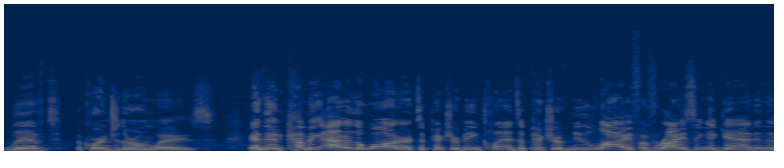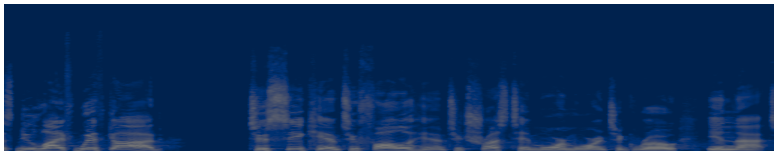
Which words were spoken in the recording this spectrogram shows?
lived according to their own ways. And then coming out of the water, it's a picture of being cleansed, a picture of new life, of rising again in this new life with God to seek Him, to follow Him, to trust Him more and more, and to grow in that.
